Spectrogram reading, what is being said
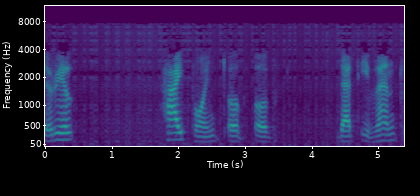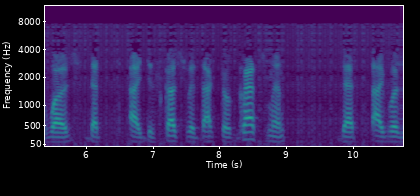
the real high point of of that event was that I discussed with Dr. Glassman that I was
